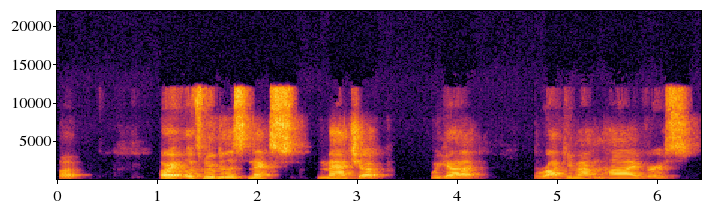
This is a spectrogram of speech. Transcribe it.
But all right, let's move to this next matchup. We got Rocky Mountain High versus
